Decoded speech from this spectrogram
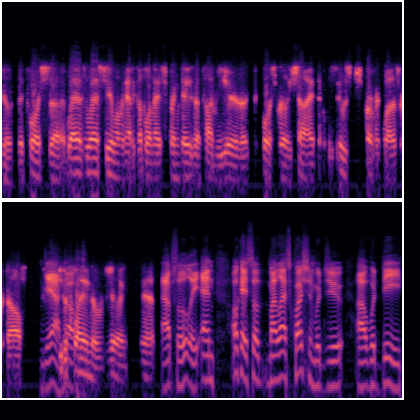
you know, the course, uh, last, last year when we had a couple of nice spring days that time of year, the, the course really shined. It was, it was just perfect weather for golf, Yeah, either no, playing or viewing. Yeah. absolutely. And okay, so my last question would you uh, would be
